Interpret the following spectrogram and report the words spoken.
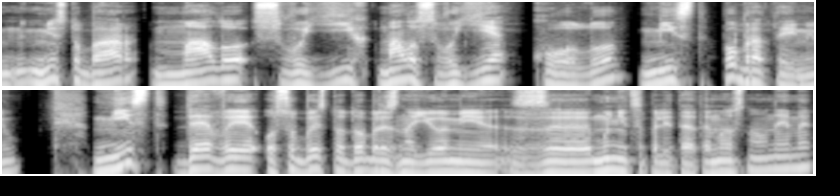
місто Бар мало своїх, мало своє коло міст побратимів. Міст, де ви особисто добре знайомі з муніципалітетами основними.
